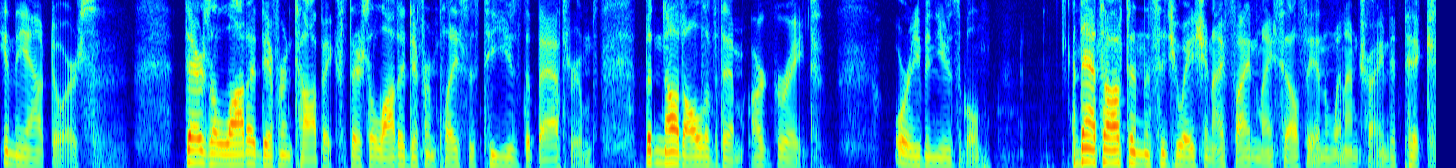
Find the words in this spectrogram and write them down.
in the outdoors. There's a lot of different topics, there's a lot of different places to use the bathrooms, but not all of them are great or even usable. That's often the situation I find myself in when I'm trying to pick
